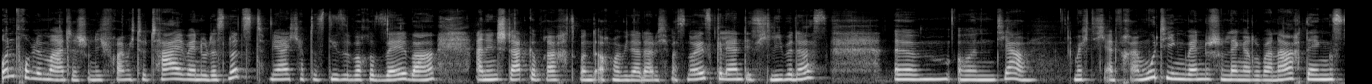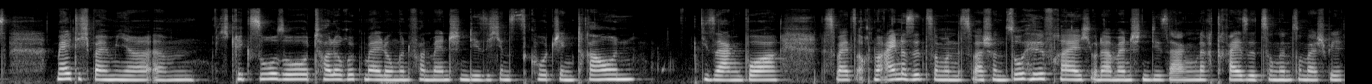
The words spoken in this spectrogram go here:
unproblematisch und ich freue mich total, wenn du das nutzt. Ja, ich habe das diese Woche selber an den Start gebracht und auch mal wieder dadurch was Neues gelernt. Ich liebe das. Ähm, und ja, möchte ich einfach ermutigen, wenn du schon länger drüber nachdenkst, melde dich bei mir. Ähm, ich kriege so, so tolle Rückmeldungen von Menschen, die sich ins Coaching trauen, die sagen, boah, das war jetzt auch nur eine Sitzung und es war schon so hilfreich. Oder Menschen, die sagen, nach drei Sitzungen zum Beispiel,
